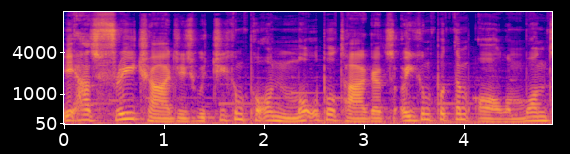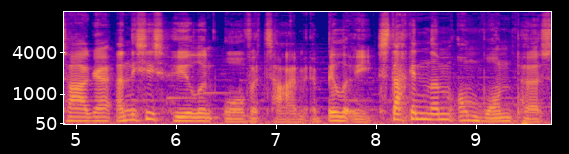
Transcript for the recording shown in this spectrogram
It has 3 charges which you can put on multiple targets or you can put them all on one target and this is healing over time ability. Stacking them on one person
